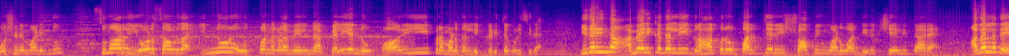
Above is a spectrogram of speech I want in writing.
ಘೋಷಣೆ ಮಾಡಿದ್ದು, ಸುಮಾರು ಏಳು ಸಾವಿರದ ಇನ್ನೂರು ಉತ್ಪನ್ನಗಳ ಮೇಲಿನ ಬೆಲೆಯನ್ನು ಭಾರೀ ಪ್ರಮಾಣದಲ್ಲಿ ಕಡಿತಗೊಳಿಸಿದೆ. ಇದರಿಂದ ಅಮೆರಿಕದಲ್ಲಿ ಗ್ರಾಹಕರು ಭರ್ಜರಿ ಶಾಪಿಂಗ್ ಮಾಡುವ ನಿರೀಕ್ಷೆಯಲ್ಲಿದ್ದಾರೆ. ಅದಲ್ಲದೆ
